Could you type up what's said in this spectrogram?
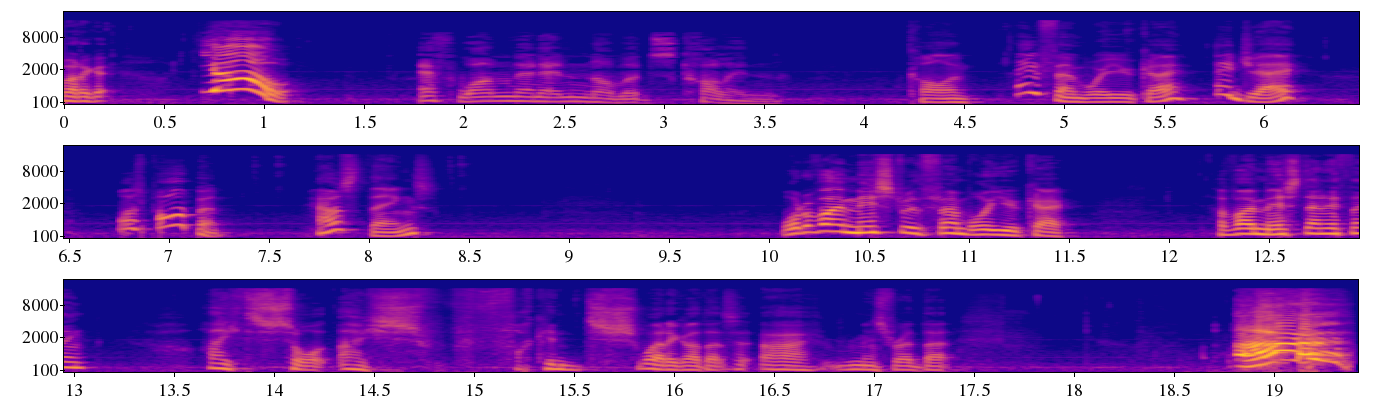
What I got? Yo! F1NN Nomads Colin. Colin. Hey, Femboy UK. Hey, Jay. What's poppin'? How's things? What have I missed with Femboy UK? Have I missed anything? I saw. I s- fucking swear to God that's. Ah, I misread that. Ah!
